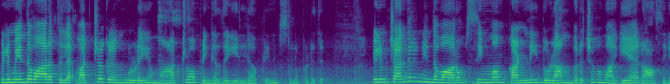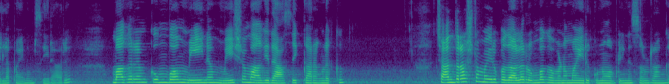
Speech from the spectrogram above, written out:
மேலும் இந்த வாரத்தில் மற்ற கிரகங்களுடைய மாற்றம் அப்படிங்கிறது இல்லை அப்படின்னு சொல்லப்படுது. மேலும் சந்திரன் இந்த வாரம் சிம்மம் கன்னி துலாம் விருச்சகம் ஆகிய ராசிகளில் பயணம் செய்கிறாரு மகரம் கும்பம் மீனம் மேஷம் ஆகிய ராசிக்காரங்களுக்கு சந்திராஷ்டமம் இருப்பதால் ரொம்ப கவனமாக இருக்கணும் அப்படின்னு சொல்கிறாங்க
